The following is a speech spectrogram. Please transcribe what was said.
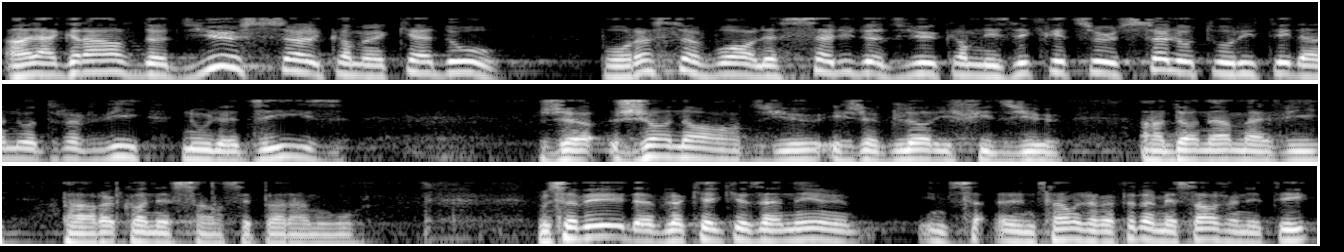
en la grâce de Dieu seul comme un cadeau, pour recevoir le salut de Dieu comme les Écritures, seule autorité dans notre vie, nous le disent, j'honore Dieu et je glorifie Dieu en donnant ma vie par reconnaissance et par amour. Vous savez, il y a quelques années, il me semble, j'avais fait un message un été,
